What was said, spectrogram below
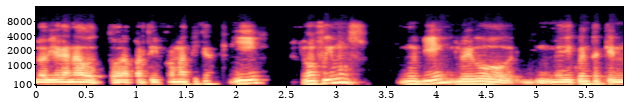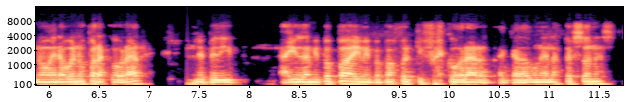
lo había ganado toda la parte informática. Y nos fuimos muy bien, luego me di cuenta que no era bueno para cobrar, le pedí ayuda a mi papá y mi papá fue el que fue a cobrar a cada una de las personas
